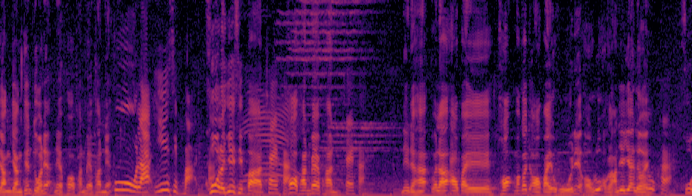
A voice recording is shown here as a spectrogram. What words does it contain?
อย่างอย่างเช่นตัวเนี้ยเนี่ยพ่อพันธุ์แม่พันธุ์เนี่ยคู่ละ 20 บาท คู่ละ 20 บาท ใช่ค่ะ พ่อพันธุ์แม่พันธุ์ ใช่ค่ะ นี่นะฮะเวลาเอาไปเพาะมันก็จะออกไปโอ้โหเนี่ยออกลูกออกหลานเยอะแยะเลย ถูกค่ะ คู่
